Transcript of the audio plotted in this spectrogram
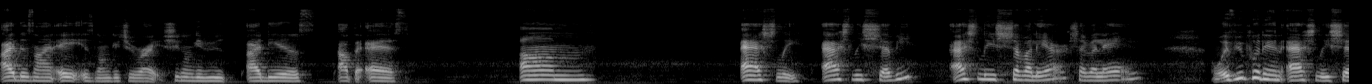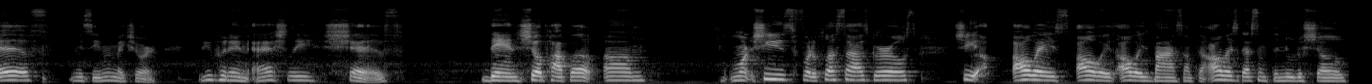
I design eight is gonna get you right. She's gonna give you ideas out the ass. Um, Ashley, Ashley Chevy, Ashley Chevalier, Chevalier. Well, if you put in Ashley Chev, let me see, let me make sure. If you put in Ashley Chev, then she'll pop up. Um, one, she's for the plus size girls. She always, always, always buying something. Always got something new to show,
